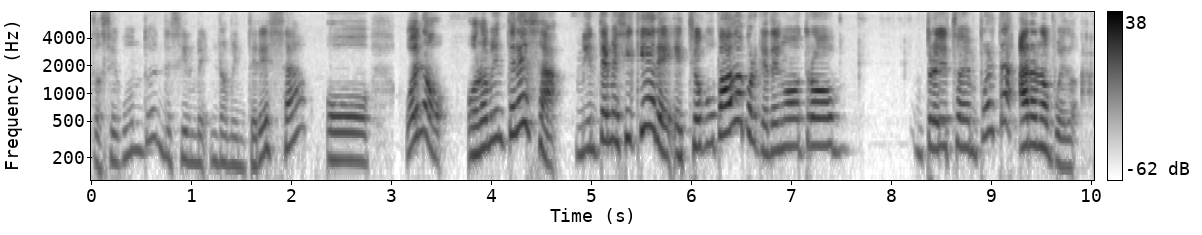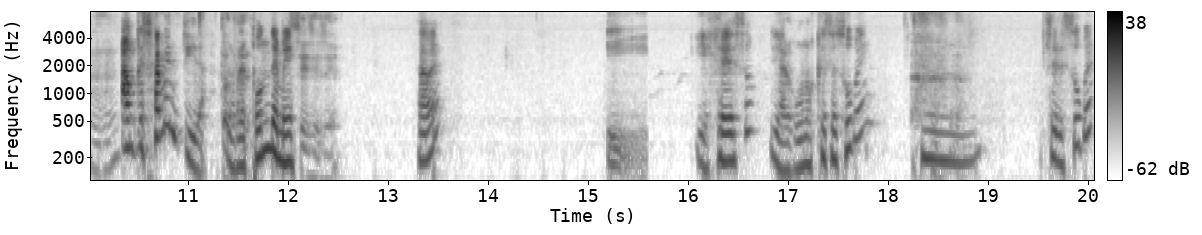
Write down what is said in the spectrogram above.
dos segundos en decirme no me interesa o, bueno, o no me interesa, miénteme si quieres, estoy ocupado porque tengo otros proyectos en puerta, ahora no puedo. Aunque sea mentira, pero respóndeme. Sí, sí, sí. ¿Sabes? Y, y es que eso, y algunos que se suben Mm, se le sube.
